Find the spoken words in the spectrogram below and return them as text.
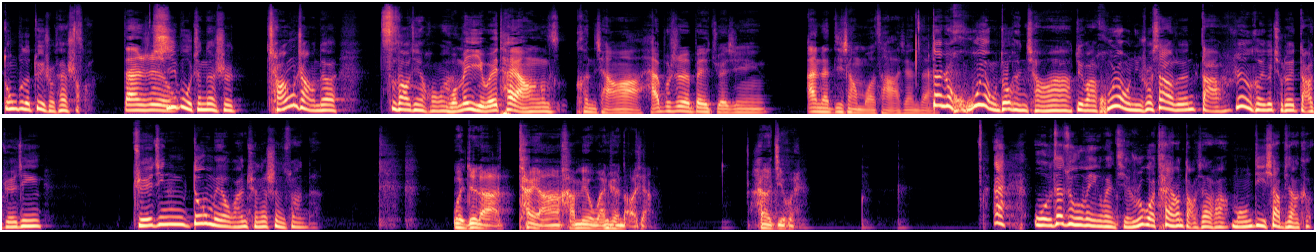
东部的对手太少了，但是西部真的是场场的刺刀见红啊我。们以为太阳很强啊，还不是被掘金按在地上摩擦？现在但是胡勇都很强啊，对吧？胡勇，你说下一轮打任何一个球队打掘金，掘金都没有完全的胜算的。我觉得啊太阳还没有完全倒下，还有机会。哎，我再最后问一个问题：如果太阳倒下的话，蒙蒂下不下课？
